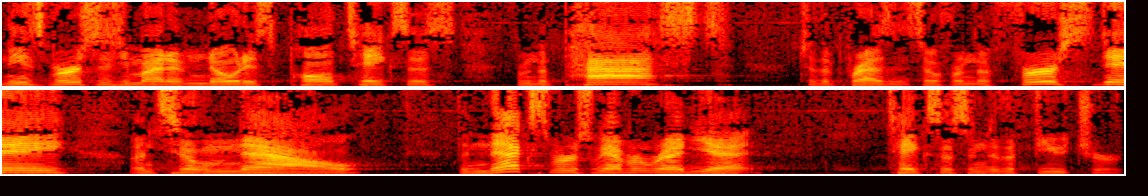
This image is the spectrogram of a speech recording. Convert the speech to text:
In these verses, you might have noticed Paul takes us from the past to the present. So from the first day until now, the next verse we haven't read yet takes us into the future.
